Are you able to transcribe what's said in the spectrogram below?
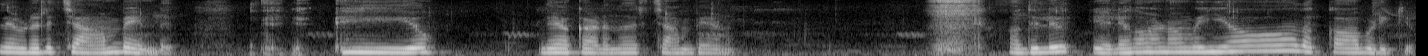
ഇതിവിടെ ഒരു ചാമ്പയുണ്ട്. അയ്യോ ഇതേ ആ കാണുന്നത് ഒരു ചാമ്പയാണ്. അതിൽ ഇല കാണാൻ വയ്യാതെ കാ പിടിക്കും.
